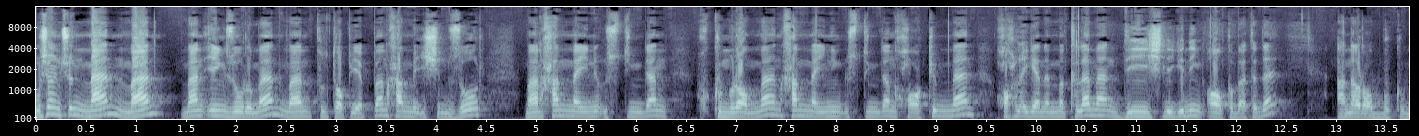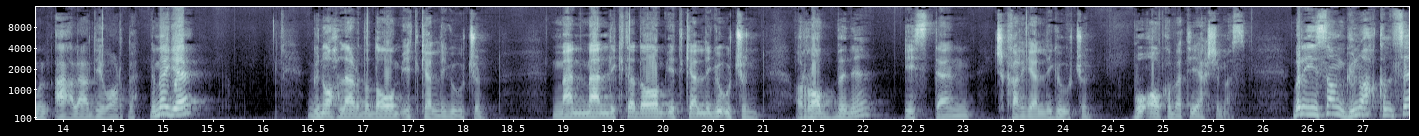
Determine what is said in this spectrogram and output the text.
o'shaning uchun man man man eng zo'riman man pul topyapman hamma ishim zo'r man hammangni ustingdan hukmronman hammangning ustingdan hokimman xohlaganimni qilaman deyishligining oqibatida ana robbukumul ala devordi. Nimaga? Gunohlarda davom etganligi uchun. Manmanlikda davom etganligi uchun robbini esdan chiqarganligi uchun. Bu oqibati yaxshi emas. Bir inson gunoh qilsa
